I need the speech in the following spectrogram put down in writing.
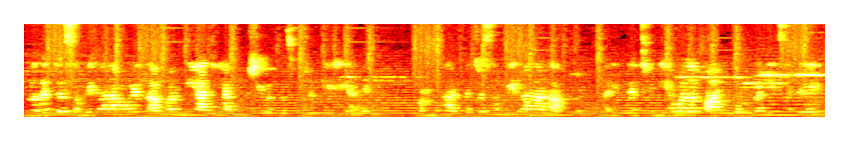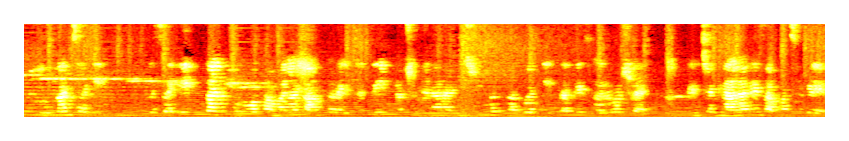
भारताच्या संविधानामुळेच आपण ही आज या खुर्चीवर बसू शकलेली आहे. म्हणून भारताच्या संविधानाला आणि त्यांच्या नियमाला करून आणि सगळे लोकांसाठी जसं एकतापूर्वक आम्हाला काम करायचं ते लक्ष देणार आणि श्रीमद भगवद्गीता ते सर्वस्व आहे त्यांच्या ज्ञानानेच आपण सगळे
